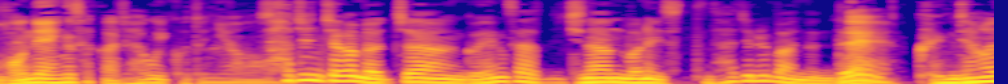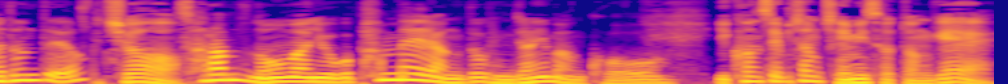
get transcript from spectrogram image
번외 행사까지 하고 있거든요. 사진 제가 몇 장 그 행사 지난번에 있었던 사진을 봤는데 네. 굉장하던데요. 그렇죠. 사람도 너무 많이 오고 판매량도 굉장히 많고. 이 컨셉이 참 재밌었던 게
